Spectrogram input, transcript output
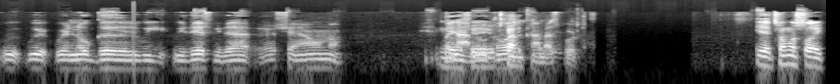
we we're, we're no good. We we this we that. That Shit, I don't know. But Yeah, not it- it's no of, combat sports. yeah, it's almost like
